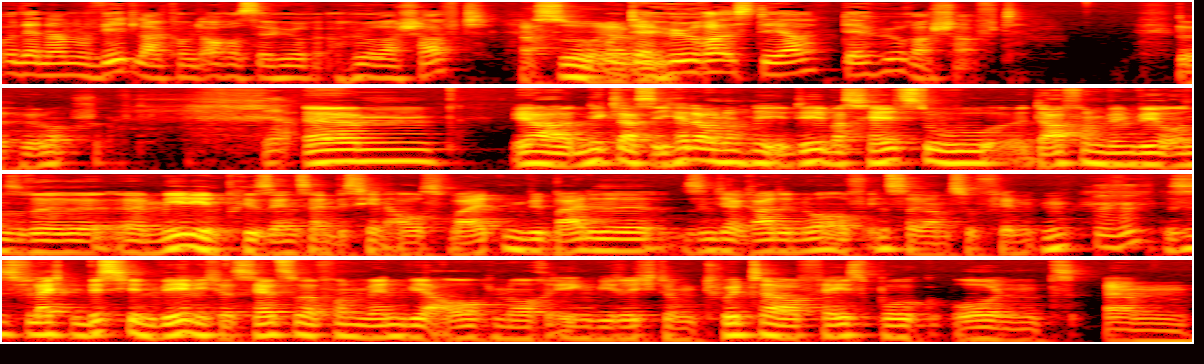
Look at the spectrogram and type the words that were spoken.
und der Name Wedler kommt auch aus der Hör Hörerschaft. Ach so, ja. Und der gut. Hörer ist der der Hörerschaft. Der Hörerschaft. Ja. Ähm, ja, Niklas, ich hätte auch noch eine Idee. Was hältst du davon, wenn wir unsere äh, Medienpräsenz ein bisschen ausweiten? Wir beide sind ja gerade nur auf Instagram zu finden. Mhm. Das ist vielleicht ein bisschen wenig. Was hältst du davon, wenn wir auch noch irgendwie Richtung Twitter, Facebook und ähm,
